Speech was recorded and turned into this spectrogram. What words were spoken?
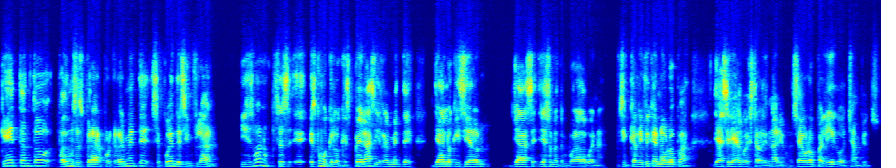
¿Qué tanto podemos esperar? Porque realmente se pueden desinflar y dices, bueno, pues es, es como que lo que esperas y realmente ya lo que hicieron ya, ya es una temporada buena. Si califican Europa, ya sería algo extraordinario, sea Europa League o Champions.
